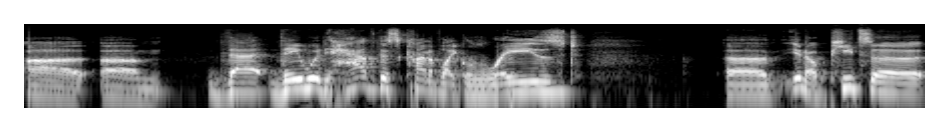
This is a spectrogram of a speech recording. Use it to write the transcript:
Uh, um, that they would have this kind of like raised, uh, you know, pizza.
